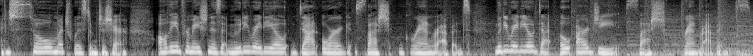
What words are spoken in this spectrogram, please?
and so much wisdom to share. All the information is at moodyradio.org/slash Grand Rapids. moodyradio.org/slash Grand Rapids.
